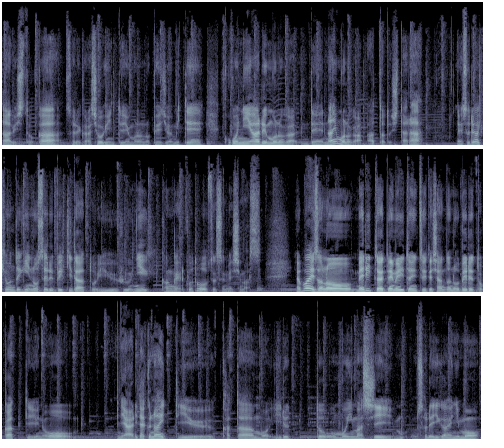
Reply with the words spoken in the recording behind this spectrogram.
サービスとかそれから商品というもののページを見てここにあるものがでないものがあったとしたらそれは基本的に載せるべきだというふうに考えることをお勧めします。やっぱりそのメリットやデメリットについてちゃんと述べるとかっていうのをやりたくないっていう方もいると思いますし、それ以外にも、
